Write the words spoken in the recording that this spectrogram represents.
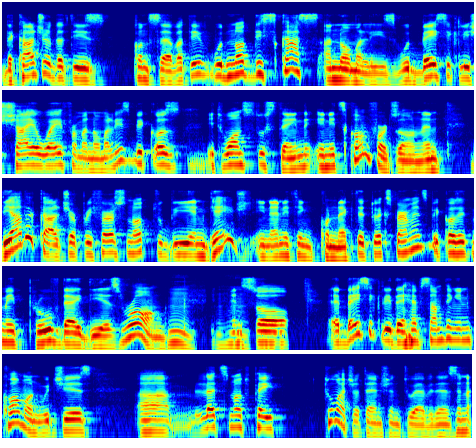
the culture that is conservative would not discuss anomalies, would basically shy away from anomalies because it wants to stay in, in, its comfort zone. And the other culture prefers not to be engaged in anything connected to experiments because it may prove the ideas wrong. Mm, mm-hmm. And so uh, basically, they have something in common, which is um, let's not pay too much attention to evidence. And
